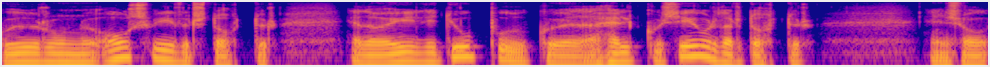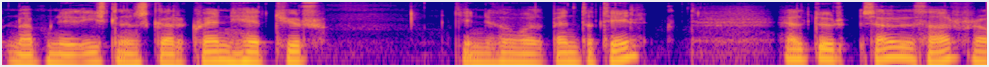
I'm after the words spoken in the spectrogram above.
Guðrúnu Ósvífursdóttur eða Auði Djúbúðku eða Helgu Sigurdardóttur eins og nafnið íslenskar kvenhetjur kynni þó að benda til heldur sagði þar frá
